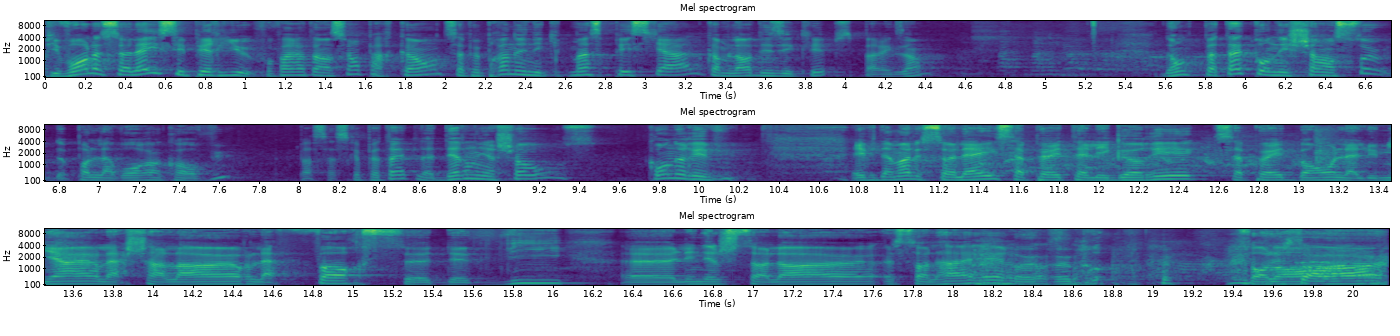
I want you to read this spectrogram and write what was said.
Puis voir le soleil, c'est périlleux. Il faut faire attention, par contre. Ça peut prendre un équipement spécial, comme lors des éclipses, par exemple. Donc, peut-être qu'on est chanceux de ne pas l'avoir encore vu, parce que ça serait peut-être la dernière chose qu'on aurait vue. Évidemment, le soleil, ça peut être allégorique, ça peut être, bon, la lumière, la chaleur, la force de vie, euh, l'énergie solaire, euh, solaire, solaire,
